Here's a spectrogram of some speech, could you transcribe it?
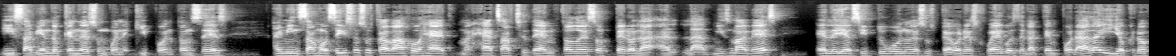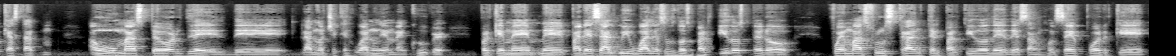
y sabiendo que no es un buen equipo. Entonces, I mean, San José hizo su trabajo, hats off to them, todo eso, pero la, la misma vez, LAFC tuvo uno de sus peores juegos de la temporada y yo creo que hasta aún más peor de, de la noche que jugaron en Vancouver, porque me, me, parece algo igual esos dos partidos, pero fue más frustrante el partido de, de San José porque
